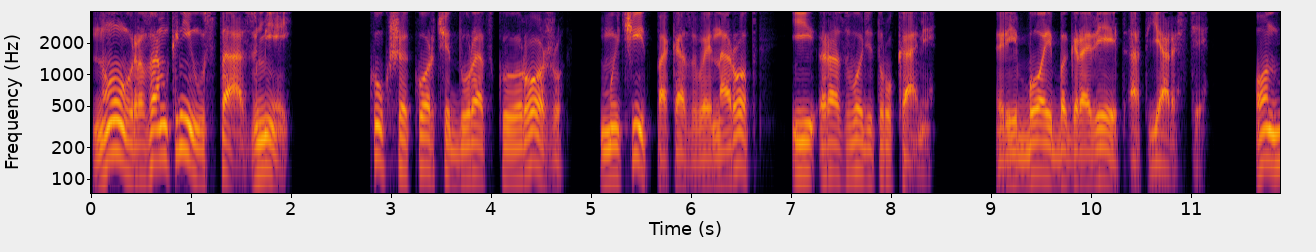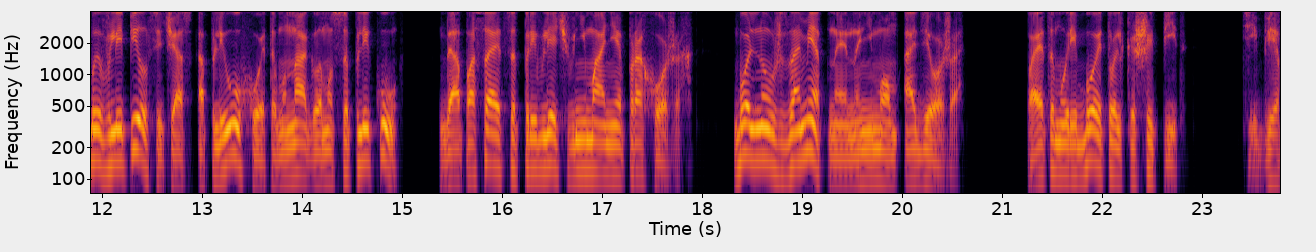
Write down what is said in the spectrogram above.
Ну, разомкни уста, змей!» Кукша корчит дурацкую рожу, мычит, показывая народ, и разводит руками. Рябой багровеет от ярости. Он бы влепил сейчас оплеуху этому наглому сопляку, да опасается привлечь внимание прохожих. Больно уж заметное на немом одежа. Поэтому Рябой только шипит. «Тебе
